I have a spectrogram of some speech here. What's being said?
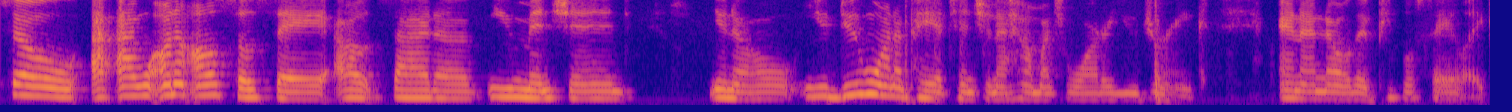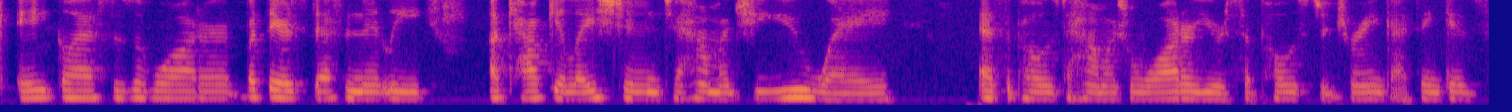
So I, I want to also say, outside of you mentioned, you know, you do want to pay attention to how much water you drink. And I know that people say like eight glasses of water, but there's definitely a calculation to how much you weigh as opposed to how much water you're supposed to drink. I think it's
